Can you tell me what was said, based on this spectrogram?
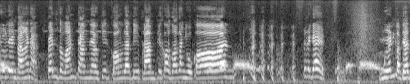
ดึงเองต่างกันน่ะ เป็นสวรรค์ตามแนวคิดของลัทธิพราหมณ์ที่เขาสอนกันอยู่ก่อนเป็นไงเหมือนกับท่าน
